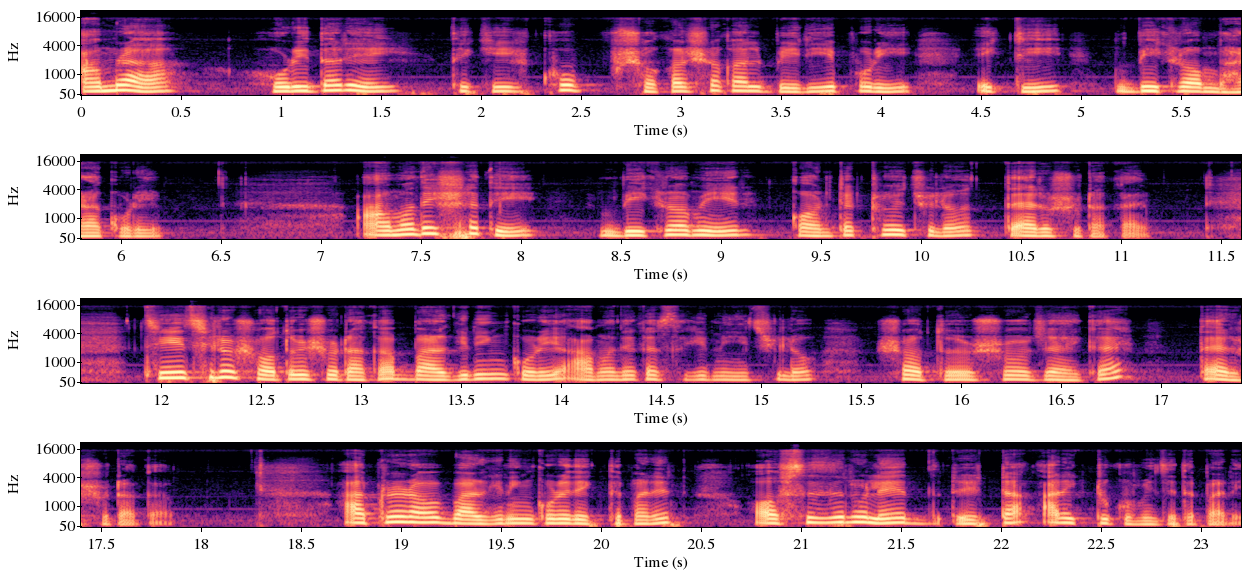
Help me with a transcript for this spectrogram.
আমরা হরিদ্বারেই থেকে খুব সকাল সকাল বেরিয়ে পড়ি একটি বিক্রম ভাড়া করে। আমাদের সাথে বিক্রমের কন্ট্যাক্ট হয়েছিল তেরোশো টাকায়। চেয়েছিল সতেরোশো টাকা বার্গেনিং করে আমাদের কাছ থেকে নিয়েছিল সতেরোশো জায়গায় তেরোশো টাকা। আপনারাও বার্গেনিং করে দেখতে পারেন অফ সিজন হলে রেটটা আরেকটু কমে যেতে পারে।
